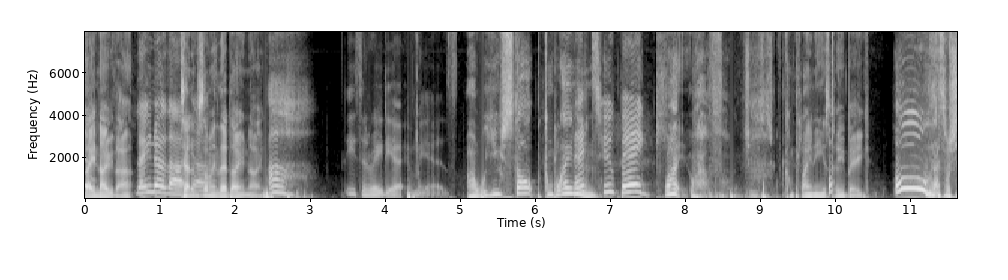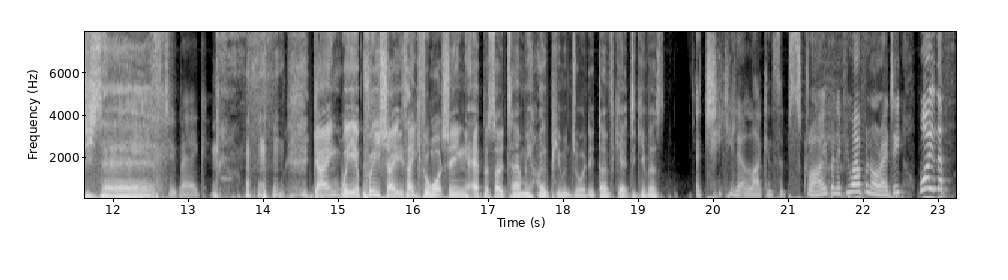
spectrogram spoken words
they know that. they know that. Tell yeah. them something they don't know. Oh, these are really in my ears. Oh, will you stop complaining? They're too big. right. Well, fuck, Jesus, complaining is too big. Oh, that's what she said. It's too big. Gang, we appreciate you. Thank you for watching episode 10. We hope you enjoyed it. Don't forget to give us. A cheeky little like and subscribe. And if you haven't already, why the f-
